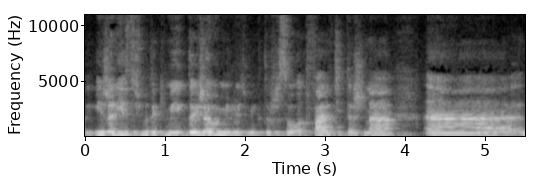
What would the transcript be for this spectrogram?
jeżeli jesteśmy takimi dojrzałymi ludźmi, którzy są otwarci też na, e,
